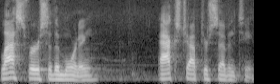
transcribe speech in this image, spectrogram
Last verse of the morning, Acts chapter 17.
